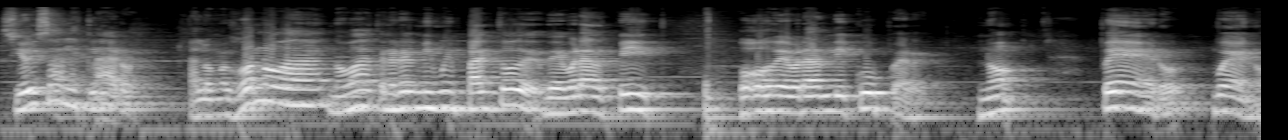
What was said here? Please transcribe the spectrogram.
Si hoy sales, claro, a lo mejor no vas no va a tener el mismo impacto de, de Brad Pitt, o de Bradley Cooper, no. Pero bueno,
